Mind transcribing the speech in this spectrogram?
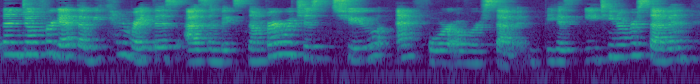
but then don't forget that we can write this as a mixed number, which is 2 and 4 over 7, because 18 over 7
